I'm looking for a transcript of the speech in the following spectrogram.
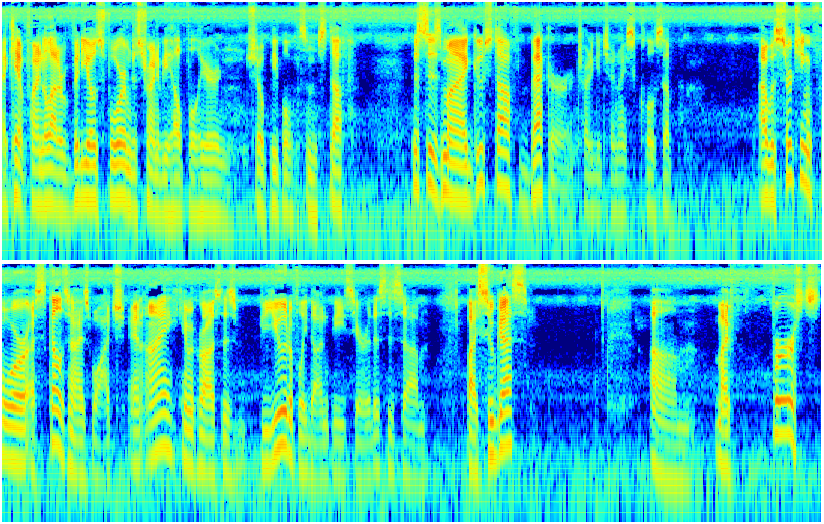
I can't find a lot of videos for. I'm just trying to be helpful here and show people some stuff. This is my Gustav Becker. Try to get you a nice close-up. I was searching for a skeletonized watch, and I came across this beautifully done piece here. This is um, by Sugess. Um, my first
